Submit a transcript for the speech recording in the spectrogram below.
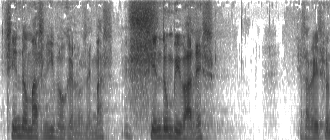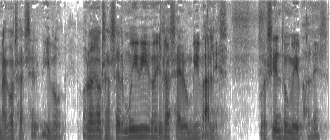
siendo más vivo que los demás, siendo un vivales. Ya sabéis que una cosa es ser vivo, otra cosa es ser muy vivo y otra ser un vivales. Pues siendo un vivales.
